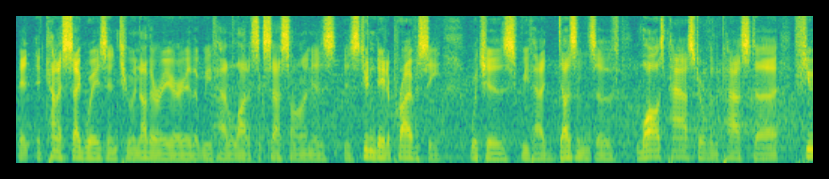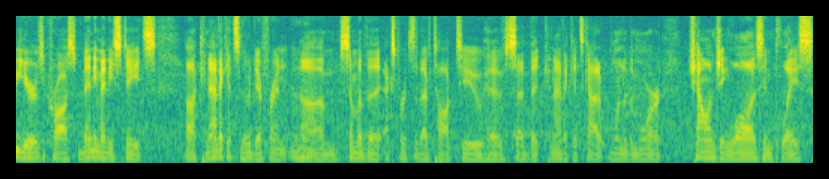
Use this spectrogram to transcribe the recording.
it, it kind of segues into another area that we've had a lot of success on is, is student data privacy, which is we've had dozens of laws passed over the past uh, few years across many, many states. Uh, Connecticut's no different. Um, some of the experts that I've talked to have said that Connecticut's got one of the more challenging laws in place.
